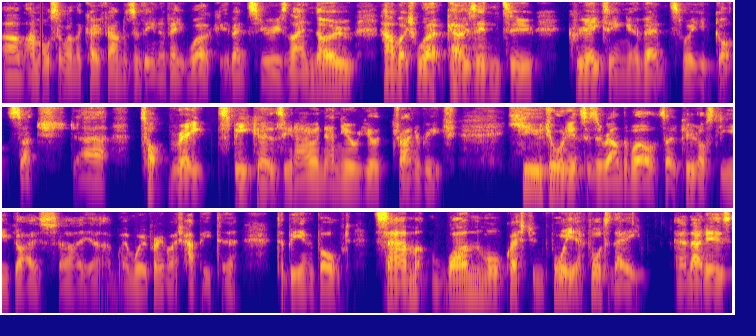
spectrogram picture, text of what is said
um, I'm also one of the co-founders of the Innovate Work event series, and I know how much work goes into creating events where you've got such uh, top-rate speakers, you know, and, and you're you're trying to reach huge audiences around the world. So kudos to you guys, uh, yeah, and we're very much happy to to be involved. Sam, one more question for you for today. And that is,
